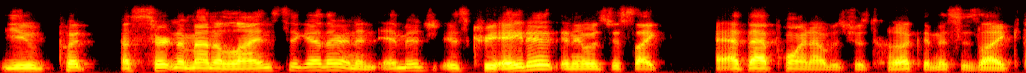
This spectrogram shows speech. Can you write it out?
you put a certain amount of lines together and an image is created, and it was just like at that point I was just hooked. And this is like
